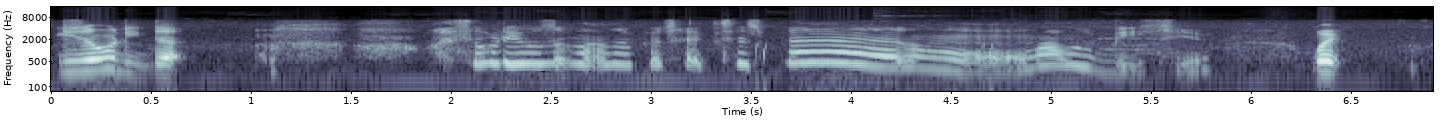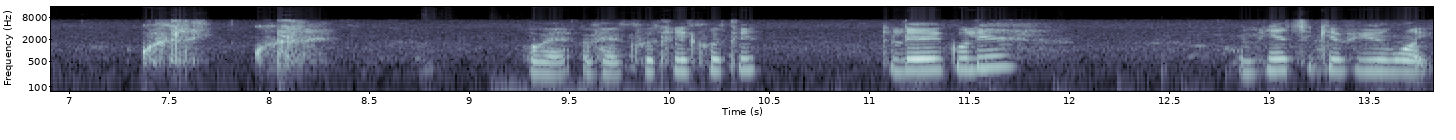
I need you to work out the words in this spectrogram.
he's already dead. I thought he was about to protect his bed. Oh, that would be cute. Wait, quickly, quickly. Okay, okay, quickly, quickly. Quickly, quickly. I'm here to give you like.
